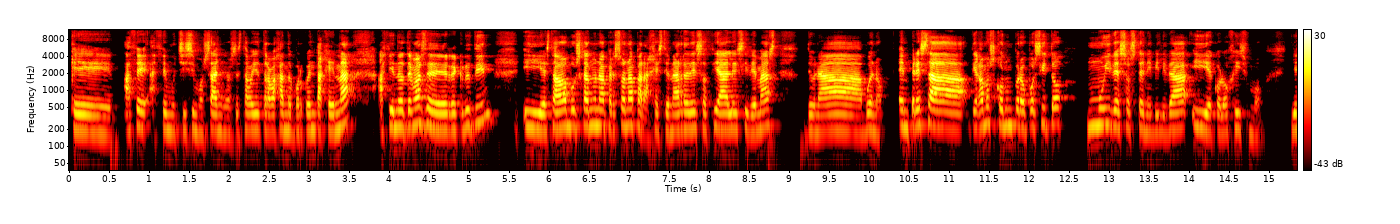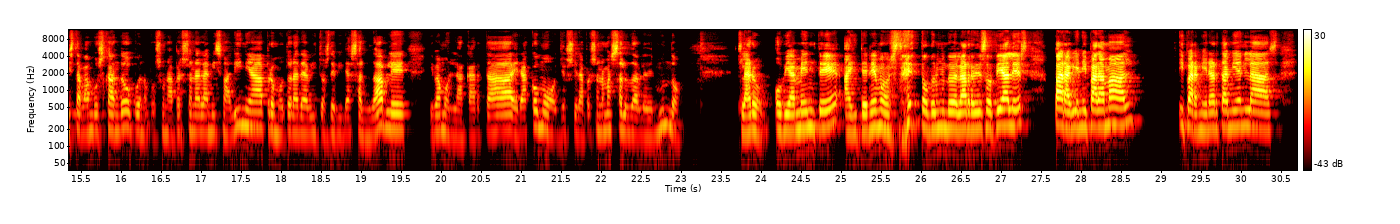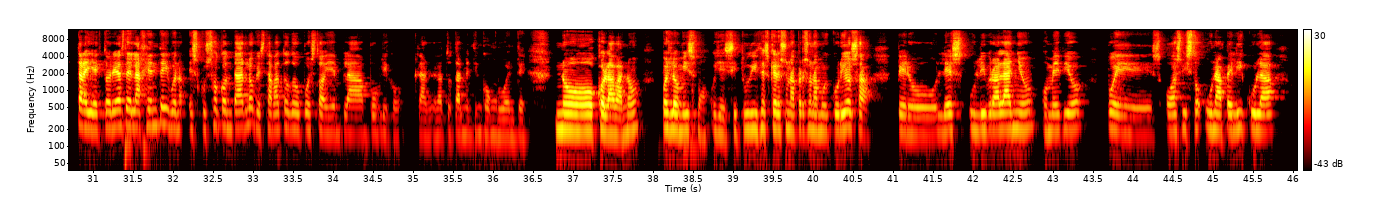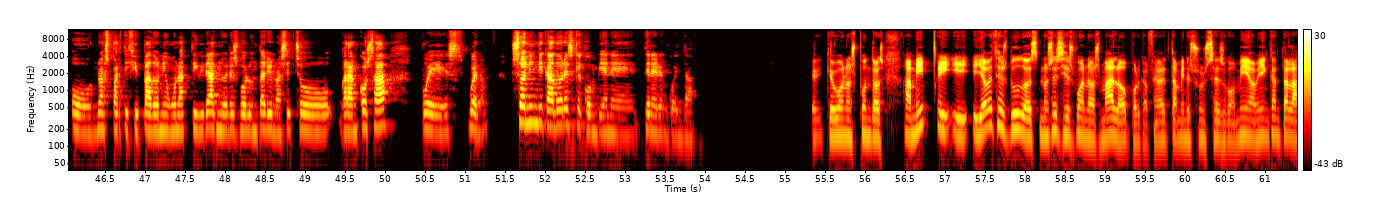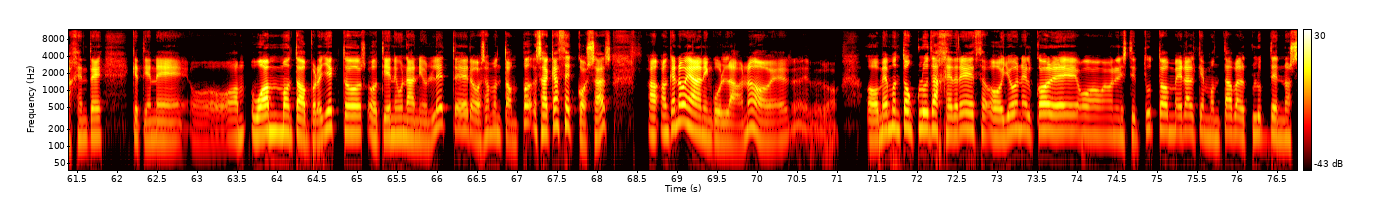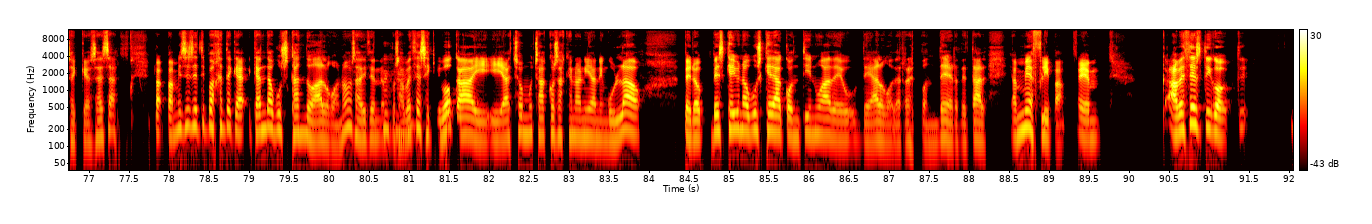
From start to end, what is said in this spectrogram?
que hace, hace muchísimos años estaba yo trabajando por cuenta ajena haciendo temas de recruiting y estaban buscando una persona para gestionar redes sociales y demás de una, bueno, empresa, digamos, con un propósito muy de sostenibilidad y ecologismo. Y estaban buscando, bueno, pues una persona en la misma línea, promotora de hábitos de vida saludable. Y vamos, la carta era como, yo soy la persona más saludable del mundo. Claro, obviamente ahí tenemos todo el mundo de las redes sociales, para bien y para mal, y para mirar también las trayectorias de la gente y bueno, excuso contarlo que estaba todo puesto ahí en plan público. Claro, era totalmente incongruente. No colaba, ¿no? Pues lo mismo. Oye, si tú dices que eres una persona muy curiosa, pero lees un libro al año o medio, pues o has visto una película o no has participado en ninguna actividad, no eres voluntario, no has hecho gran cosa, pues bueno, son indicadores que conviene tener en cuenta. Qué, buenos puntos. A mí, y, yo a veces dudo, no sé si es bueno o es malo, porque al final también es un sesgo mío. A mí me encanta la gente que tiene o, han montado proyectos, o tiene una newsletter, o se ha montado un o sea, que hace cosas, aunque no vayan a ningún lado, ¿no? Eh, o me he montado un club de ajedrez, o yo en el cole o en el instituto era el que montaba el club de no sé qué. O sea, esa, para mí es ese tipo de gente que, anda buscando algo, ¿no? O sea, dicen, pues a veces se equivoca y, y ha hecho muchas cosas que no han ido a ningún lado pero ves que hay una búsqueda continua de, algo, de responder, de tal. A mí me flipa. Em, a veces digo,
